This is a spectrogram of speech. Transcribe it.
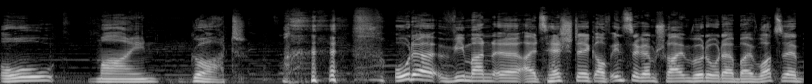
Oh mein Gott. oder wie man äh, als Hashtag auf Instagram schreiben würde oder bei WhatsApp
